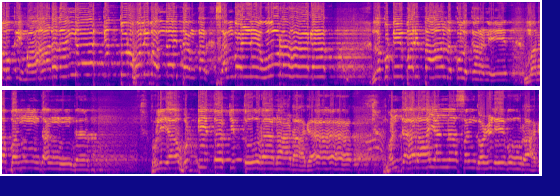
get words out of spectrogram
ನೌಕರಿ ಮಾಡದಂಗ, ಕಿತ್ತೂರು ಹುಲಿ ಬಂದೈತೆ ಅಂತಾರ, ಸಂಗೊಳ್ಳಿ ಊರಾಗ ಲಕುಟಿ ಬರಿತಾನ ಕುಲಕರ್ಣಿ ಮನ ಬಂದಂಗ. ಹುಲಿಯ ಹುಟ್ಟಿತು ಕಿತ್ತೂರ ನಾಡಾಗ. ಬಂಟರಾಯಣ್ಣ ಸಂಗೊಳ್ಳಿ ಊರಾಗ.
